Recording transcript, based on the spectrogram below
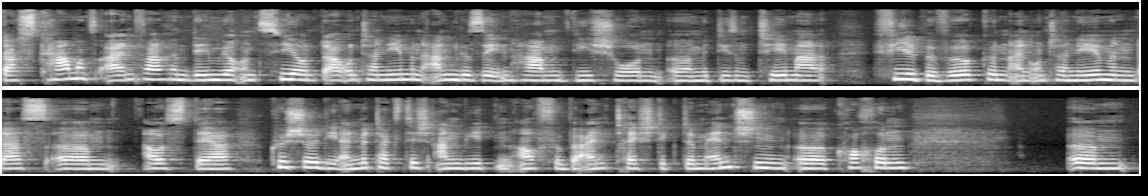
Das kam uns einfach, indem wir uns hier und da Unternehmen angesehen haben, die schon äh, mit diesem Thema viel bewirken. Ein Unternehmen, das ähm, aus der Küche, die einen Mittagstisch anbieten, auch für beeinträchtigte Menschen äh, kochen, ähm,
